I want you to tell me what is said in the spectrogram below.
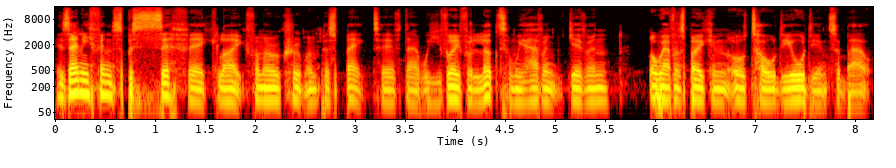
Is there anything specific, like from a recruitment perspective, that we've overlooked and we haven't given or we haven't spoken or told the audience about?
